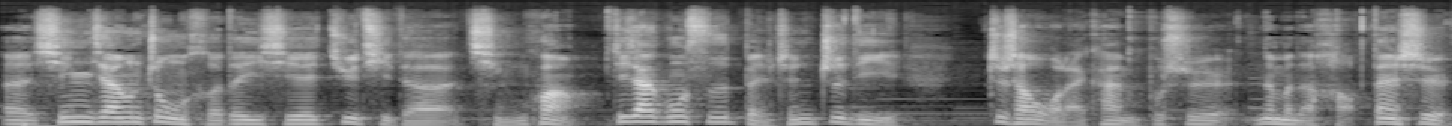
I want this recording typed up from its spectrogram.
呃新疆众合的一些具体的情况。这家公司本身质地，至少我来看不是那么的好，但是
